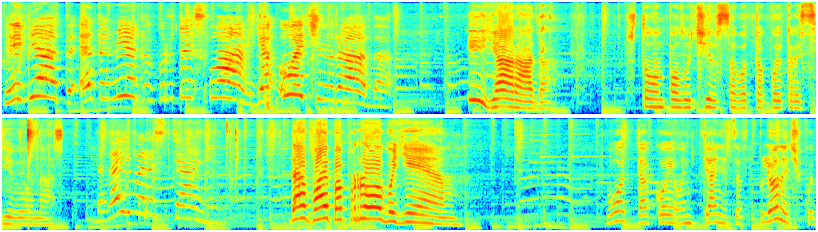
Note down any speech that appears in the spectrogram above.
Ребята, это мега крутой слайм. Я очень рада. И я рада, что он получился вот такой красивый у нас. Давай его растянем. Давай попробуем. Вот такой он тянется в пленочку.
